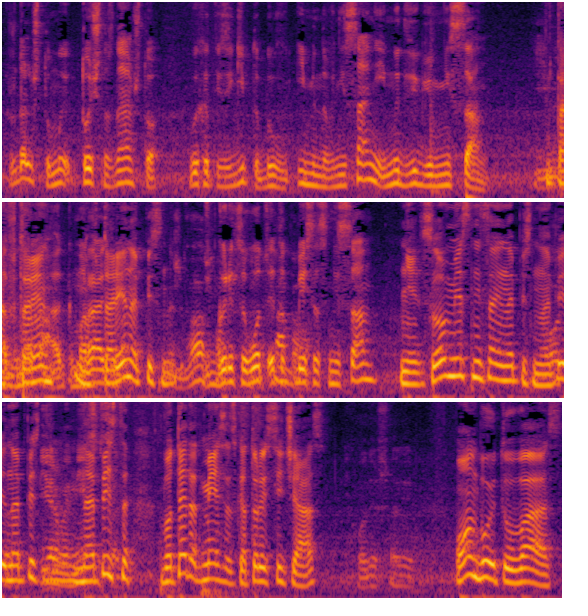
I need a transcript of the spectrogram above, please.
обсуждали, что мы точно знаем, что выход из Египта был именно в Нисане, и мы двигаем Нисан. Так, а в Таре, а Гмара, в Таре написано. Да, говорится, вот этот месяц Нисан. Нет, слово месяц Нисан не написано. Вот написано, написано вот этот месяц, который сейчас, он будет у вас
